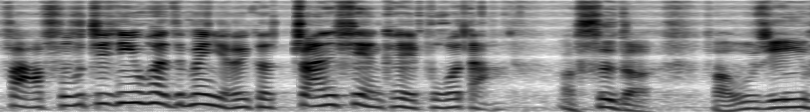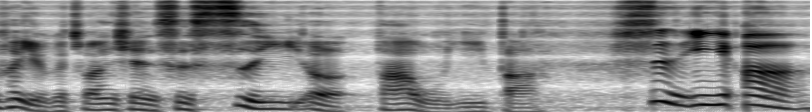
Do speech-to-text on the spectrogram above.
法服基金会这边有一个专线可以拨打啊。是的，法扶基金会有个专线是四一二八五一八四一二。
